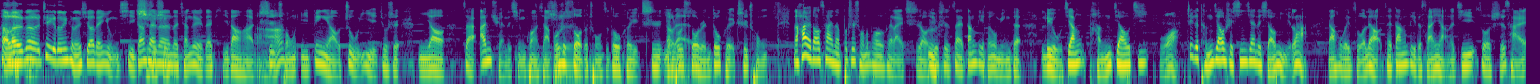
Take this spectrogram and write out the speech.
好了，那这个东西可能需要点勇气。刚才呢，那强哥也在提到哈，吃虫一定要注意，就是你要在安全的情况下，不是所有的虫子都可以吃，也不是所有人都可以吃虫。那还有一道菜呢，不吃虫的朋友可以来吃哦，嗯就是在当地很有名的柳江藤椒鸡。哇，这个藤椒是新鲜的小米辣，然后为佐料，在当地的散养的鸡做食材。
